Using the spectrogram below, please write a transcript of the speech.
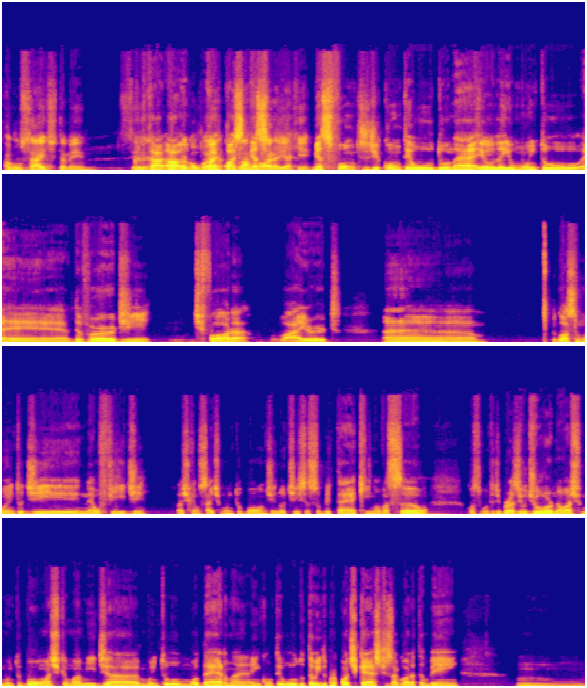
Algum site também? Você Cara, ah, quais, quais são minhas, minhas fontes de conteúdo, né? Sim. Eu leio muito é, The Verge, de fora, Wired. eu gosto muito de Neofeed, acho que é um site muito bom de notícias sobre tech, inovação. Gosto muito de Brasil Journal, acho muito bom. Acho que é uma mídia muito moderna em conteúdo. Estão indo para podcasts agora também. Hum,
